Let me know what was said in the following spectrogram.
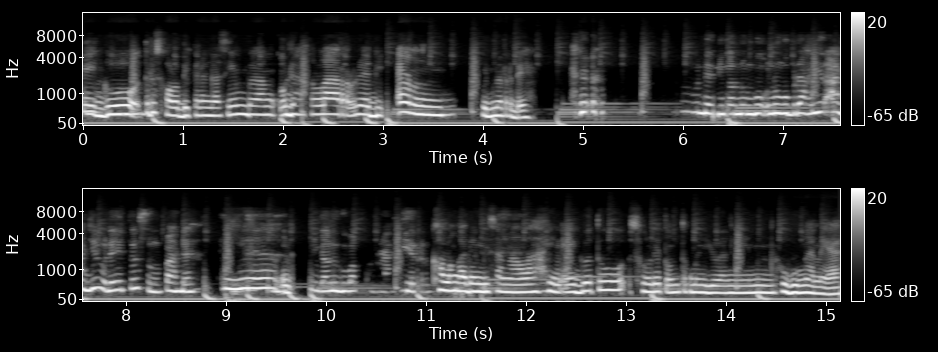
ego hmm. terus kalau pikiran nggak seimbang udah kelar udah di end. Bener deh. Udah tinggal nunggu nunggu berakhir aja. Udah itu sumpah dah. Iya. Tinggal nunggu waktu berakhir. Kalau nggak ada yang bisa ngalahin ego tuh sulit untuk menjuangin hubungan ya.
